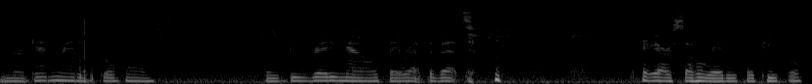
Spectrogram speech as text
And they're getting ready to go home. They'd be ready now if they were at the vets. they are so ready for people.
